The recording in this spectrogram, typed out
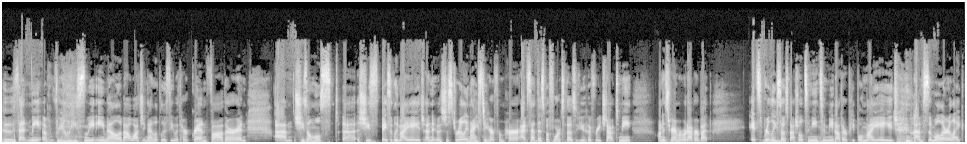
who sent me a really sweet email about watching I Love Lucy with her grandfather. And um, she's almost, uh, she's basically my age. And it was just really nice to hear from her. I've said this before to those of you who have reached out to me on Instagram or whatever, but it's really so special to me to meet other people my age who have similar, like,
